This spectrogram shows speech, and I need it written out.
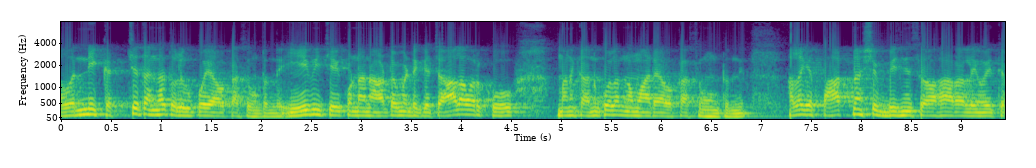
అవన్నీ ఖచ్చితంగా తొలగిపోయే అవకాశం ఉంటుంది. ఏమీ చేయకుండానే ఆటోమేటిక్గా చాలా వరకు మనకు అనుకూలంగా మారే అవకాశం ఉంటుంది. అలాగే పార్ట్నర్షిప్ బిజినెస్ వ్యవహారాలు ఏవైతే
